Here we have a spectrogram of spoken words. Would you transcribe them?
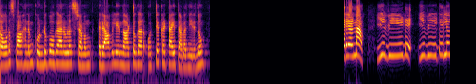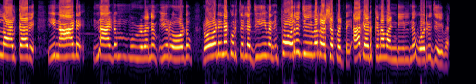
ടോറസ് വാഹനം കൊണ്ടുപോകാനുള്ള ശ്രമം രാവിലെ നാട്ടുകാർ ഒറ്റക്കെട്ടായി തടഞ്ഞിരുന്നു. ഈ വീട് ഈ വീട്ടിലുള്ള ആൾക്കാർ ഈ നാട് ഈ നാടും മുഴുവനും ഈ റോഡും റോഡിനെ കുറിച്ചുള്ള ജീവൻ ഇപ്പോൾ ഒരു ജീവൻ രക്ഷപ്പെട്ട് ആ കിടക്കുന്ന വണ്ടിയിൽ നിന്ന് ഒരു ജീവൻ.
